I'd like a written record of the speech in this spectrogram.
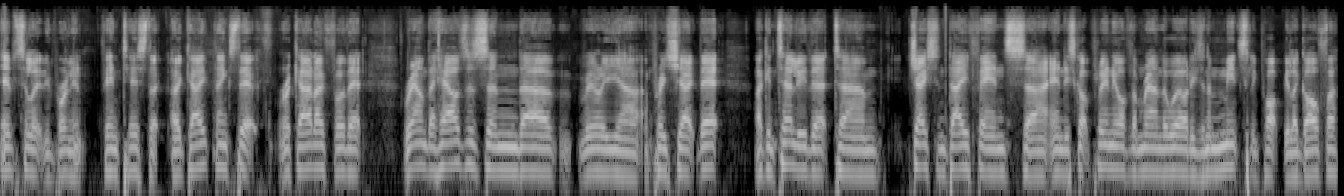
Absolutely brilliant. Fantastic. Okay, thanks that Riccardo for that round the houses and uh, really uh, appreciate that. I can tell you that um, Jason Day fans, uh, and he's got plenty of them around the world, he's an immensely popular golfer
